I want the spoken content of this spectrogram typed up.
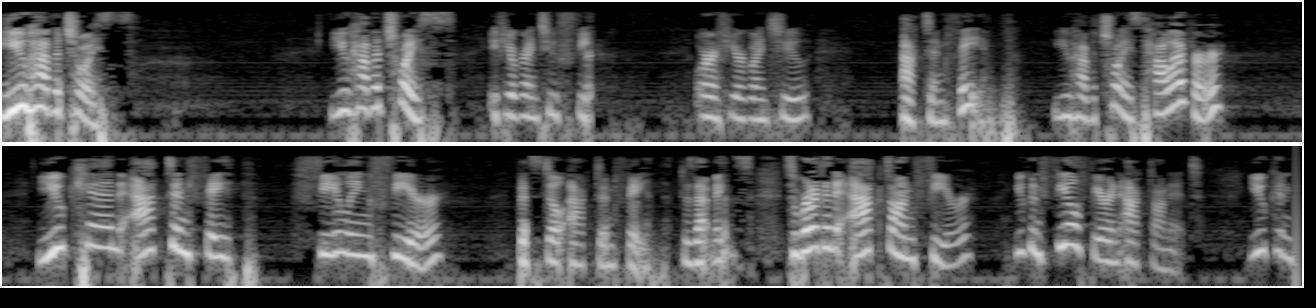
You have a choice. You have a choice if you're going to fear or if you're going to act in faith. You have a choice. However, you can act in faith feeling fear, but still act in faith. Does that make sense? So we're not going to act on fear. You can feel fear and act on it. You can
